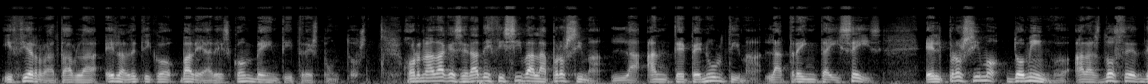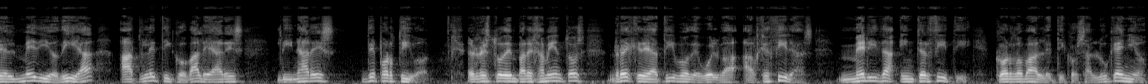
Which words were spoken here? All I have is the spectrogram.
y cierra la tabla el Atlético Baleares con 23 puntos. Jornada que será decisiva la próxima, la antepenúltima, la 36. El próximo domingo a las 12 del mediodía, Atlético Baleares, Linares Deportivo. El resto de emparejamientos, Recreativo de Huelva Algeciras, Mérida Intercity, Córdoba Atlético Sanluqueño,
